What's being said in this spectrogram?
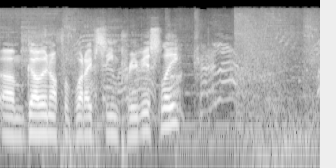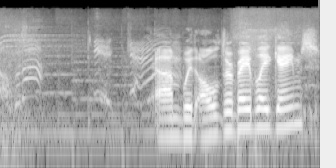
um, going off of what I've seen previously um, with older Beyblade games.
